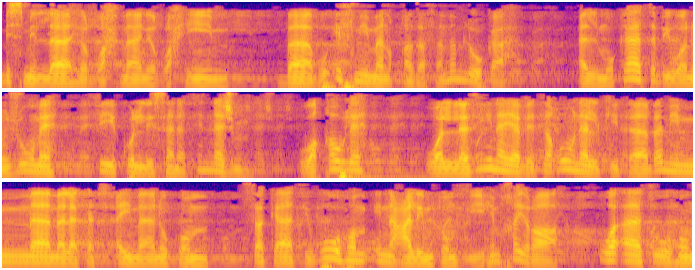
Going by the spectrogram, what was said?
بسم الله الرحمن الرحيم. باب إثم من قذف مملوكه. المكاتب ونجومه في كل سنة نجم وقوله والذين يبتغون الكتاب مما ملكت أيمانكم فكاتبوهم إن علمتم فيهم خيرا وآتوهم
